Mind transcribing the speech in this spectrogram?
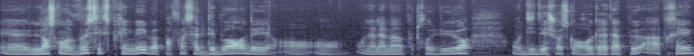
lorsqu'on veut s'exprimer, bah, parfois ça déborde et on, a la main un peu trop dure, on dit des choses qu'on regrette un peu après.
